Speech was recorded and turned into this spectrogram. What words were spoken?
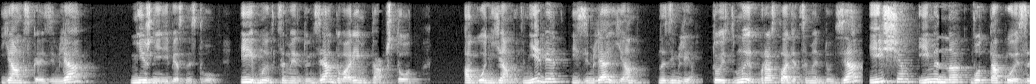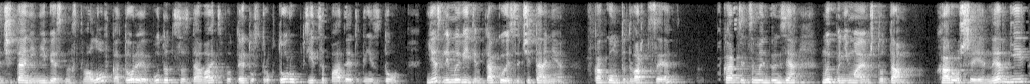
янская земля, нижний небесный ствол. И мы в цемень дунзя говорим так, что огонь ян в небе и земля ян на земле. То есть мы в раскладе цемень дунзя ищем именно вот такое сочетание небесных стволов, которые будут создавать вот эту структуру «птица падает в гнездо». Если мы видим такое сочетание в каком-то дворце, в карте Цемэнь-Дунзя, мы понимаем, что там хорошие энергии,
